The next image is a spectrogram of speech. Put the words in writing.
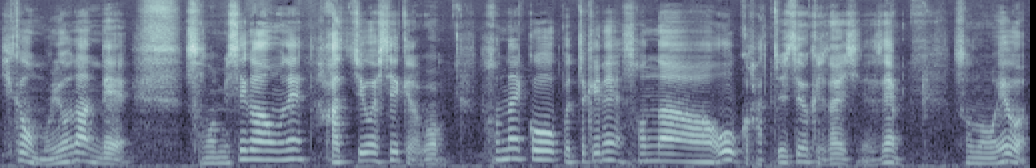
しかも無料なんで、その店側もね、発注はしてるけども、そんなにこう、ぶっちゃけね、そんな多く発注してるわけじゃないしですね、その、要は、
